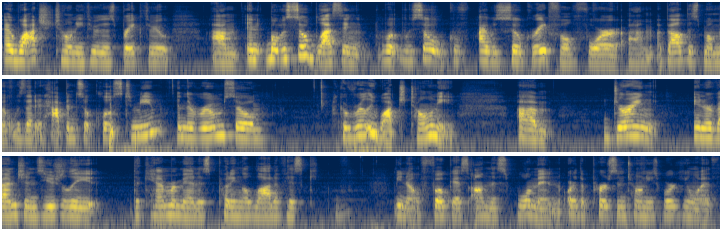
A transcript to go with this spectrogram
I watched Tony through this breakthrough. Um, and what was so blessing, what was so I was so grateful for um, about this moment was that it happened so close to me in the room, so I could really watch Tony. Um, during interventions, usually the cameraman is putting a lot of his, you know, focus on this woman or the person Tony's working with.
